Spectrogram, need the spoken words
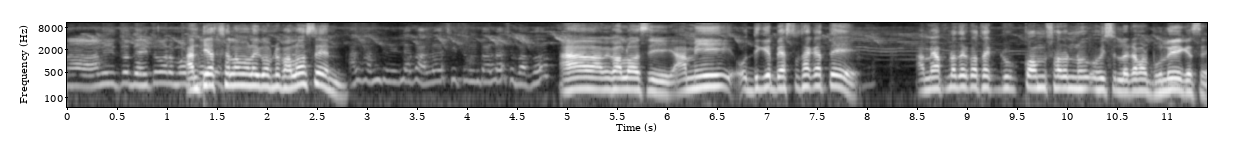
না আমি তো আন্টি আসসালামু আলাইকুম আপনি ভালো আছেন? আলহামদুলিল্লাহ ভালো আছি। তুমি ভালো আছো বাবু? আহ, আমি ভালো আছি। আমি ওদিকে ব্যস্ত থাকাতে আমি আপনাদের কথা একটু কম স্মরণ হয়েছিল এটা আমার ভুল হয়ে গেছে।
